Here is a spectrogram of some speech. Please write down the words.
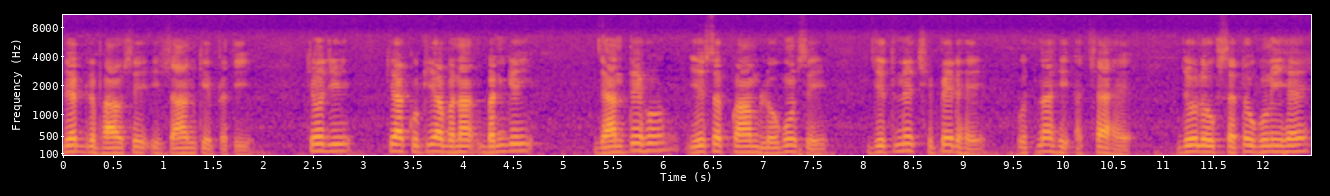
व्यग्र भाव से ईशान के प्रति। क्यों जी? क्या कुटिया बना, बन गई? जानते हो, ये सब काम लोगों से जितने छिपे रहे, उतना ही अच्छा है। जो लोग सतोगुणी है,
